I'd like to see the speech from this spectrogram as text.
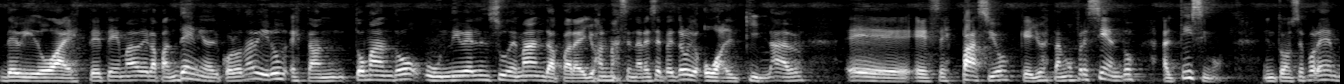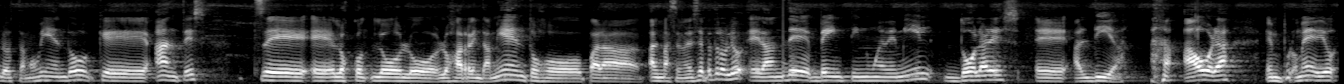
debido a este tema de la pandemia del coronavirus están tomando un nivel en su demanda para ellos almacenar ese petróleo o alquilar eh, ese espacio que ellos están ofreciendo altísimo. Entonces, por ejemplo, estamos viendo que antes eh, los, los, arrendamientos o para almacenar ese petróleo eran de 29 mil dólares eh, al día. Ahora, en promedio,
